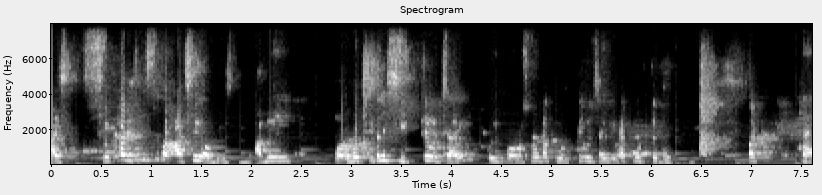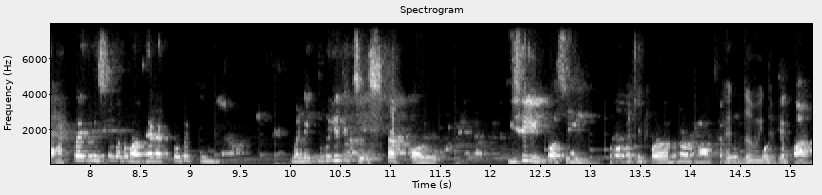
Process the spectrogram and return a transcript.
আর শেখার জিনিসটা তো আছেই অবভিয়াসলি আমি পরবর্তীকালে শিখতেও চাই ওই পড়াশোনাটা করতেও চাই এটা করতে করতে বাট হ্যাঁ একটা জিনিস তোমাকে মাথায় রাখতে হবে মানে তুমি যদি চেষ্টা করো কিছুই ইম্পসিবল তোমার কাছে পড়াশোনা না থাকলে তুমি করতে পারো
